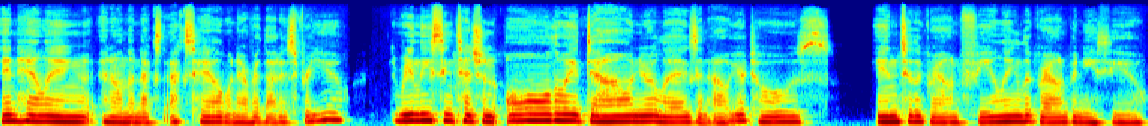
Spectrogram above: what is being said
Inhaling, and on the next exhale, whenever that is for you, releasing tension all the way down your legs and out your toes into the ground, feeling the ground beneath you,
